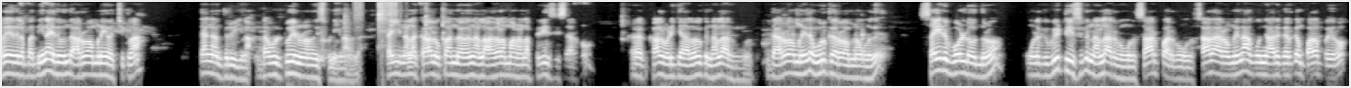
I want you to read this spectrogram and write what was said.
அதே இதில் பார்த்தீங்கன்னா இது வந்து அருவாமனையும் வச்சுக்கலாம். தேங்காய் திருவிக்கலாம். Double two in one use பண்ணிக்கலாம் அதில். கை நல்லா கால் உட்காந்து நல்லா அகலமாக நல்லா பெரிய சீஸாக இருக்கும். கால் வலிக்காத அளவுக்கு நல்லா இருக்கும் உங்களுக்கு. இந்த அருவாமனையில் உருக்கு அருவாமனை உங்களுக்கு. சைடு போல்டு வந்துடும் உங்களுக்கு வீட்டு யூஸுக்கு நல்லா இருக்கும். உங்களுக்கு ஷார்ப்பாக இருக்கும். உங்களுக்கு சாதா அருவாமனைனா கொஞ்சம் அறுக்க அறுக்கம் பதம் போயிடும்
